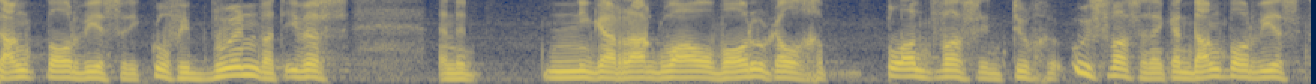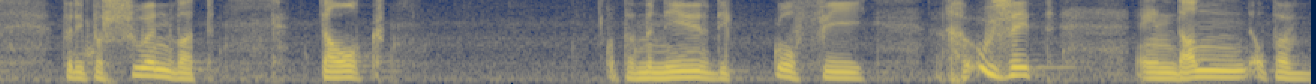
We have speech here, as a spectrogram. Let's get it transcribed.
dankbaar wees vir die koffieboon wat iewers in die Nicaragua waar ook al geplant was en toe geoes was en hy kan dankbaar wees vir die persoon wat dalk op 'n manier die koffie geoes het en dan op 'n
